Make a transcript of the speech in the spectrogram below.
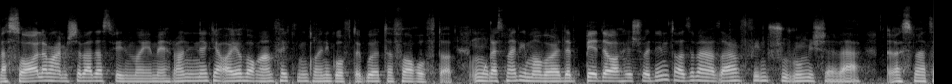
و سوالم همیشه بعد از فیلم های مهران اینه که آیا واقعا فکر می‌کنی گفتگو اتفاق افتاد؟ اون قسمتی که ما وارد بداهه شدیم تازه به نظرم فیلم شروع میشه و قسمت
